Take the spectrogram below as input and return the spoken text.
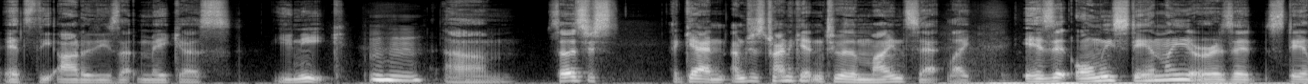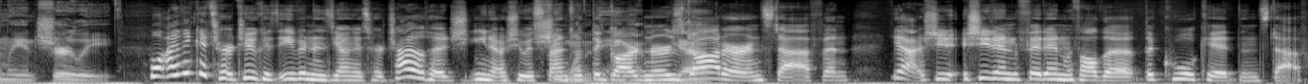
it's the oddities that make us unique Mhm. um so it's just again i'm just trying to get into the mindset like is it only stanley or is it stanley and shirley Well, I think it's her too, because even as young as her childhood, she, you know, she was She friends with the to hang out, gardener's yeah. daughter and stuff, and yeah, she she didn't fit in with all the the cool kids and stuff.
